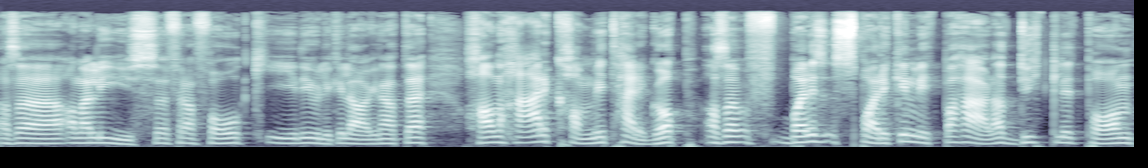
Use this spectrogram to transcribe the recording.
altså, analyse fra folk i de ulike lagene at det, han her kan vi terge opp. Altså, Bare sparken litt på hæla, dytt litt på han.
